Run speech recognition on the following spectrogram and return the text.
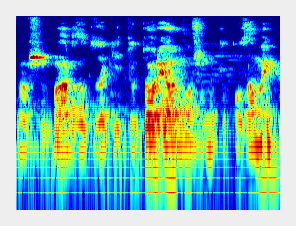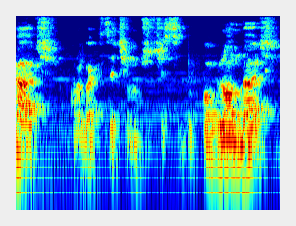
Proszę bardzo, tu taki tutorial, możemy to pozamykać, albo jak chcecie, możecie sobie pooglądać.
